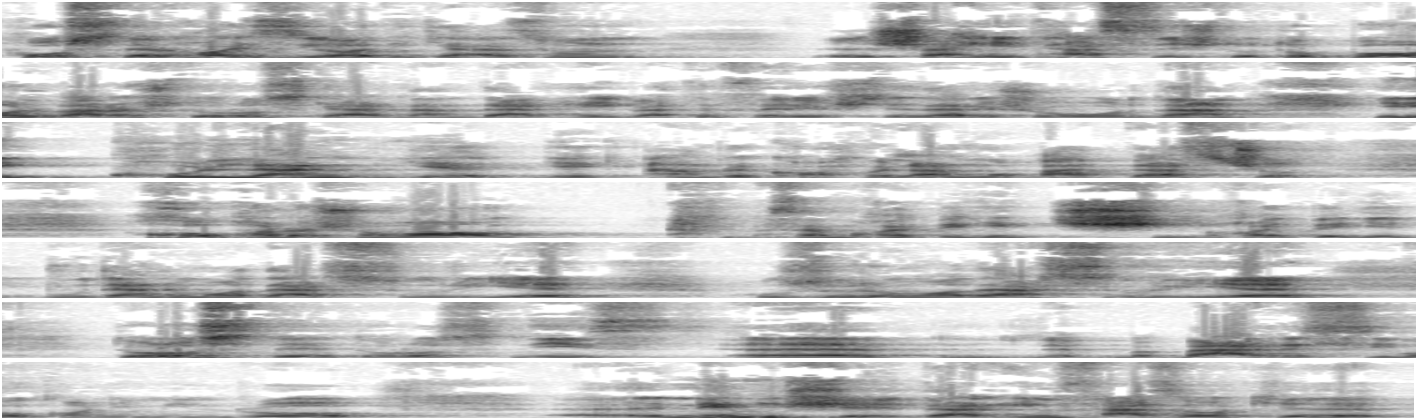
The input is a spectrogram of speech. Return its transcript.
پوسترهای زیادی که از اون شهید هستش دو تا بال براش درست کردن در حیبت فرشته درش آوردن. یعنی کلا یک امر کاملا مقدس شد. خب حالا شما مثلا می‌خواید بگید چی؟ می‌خواید بگید بودن ما در سوریه حضور ما در سوریه. درسته درست نیست. بررسی بکنیم این رو. نمیشه در این فضا که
